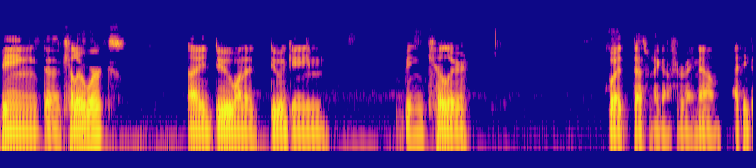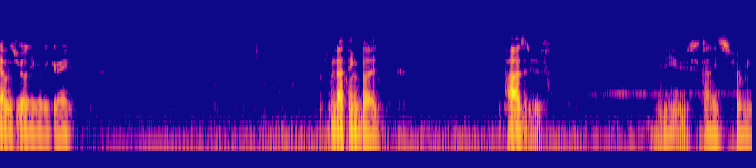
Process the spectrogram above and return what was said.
being the killer works. I do want to do a game being killer, but that's what I got for right now. I think that was really, really great. Nothing but positive views, at least for me.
